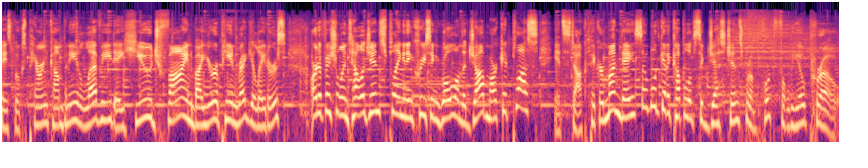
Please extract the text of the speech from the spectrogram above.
Facebook's parent company levied a huge fine by European regulators. Artificial intelligence playing an increasing role on the job market, plus it's Stock Picker Monday, so we'll get a couple of suggestions from a portfolio pro.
